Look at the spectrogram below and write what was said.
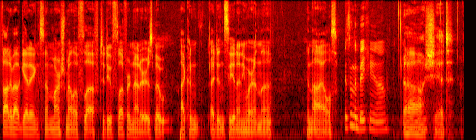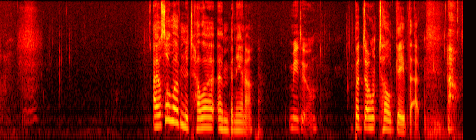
thought about getting some marshmallow fluff to do fluffer nutters, but I couldn't I didn't see it anywhere in the in the aisles. It's in the baking now. Oh shit. I also love Nutella and banana. Me too. But don't tell Gabe that.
